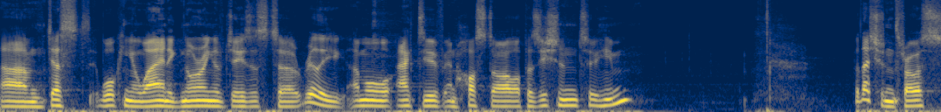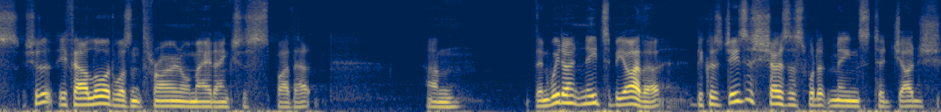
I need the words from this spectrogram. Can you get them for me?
um, just walking away and ignoring of Jesus to really a more active and hostile opposition to him. But that shouldn't throw us, should it? If our Lord wasn't thrown or made anxious by that, um, then we don't need to be either, because Jesus shows us what it means to judge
